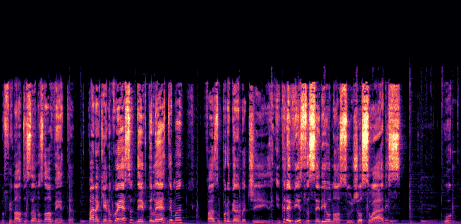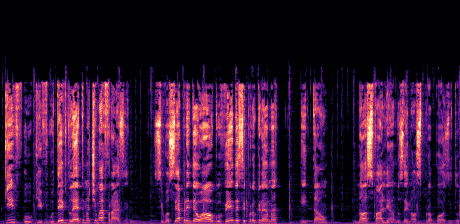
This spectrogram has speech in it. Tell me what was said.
no final dos anos 90. Para quem não conhece, o David Letterman faz um programa de entrevistas, seria o nosso Jô Soares. O Keith, o, Keith, o David Letterman tinha uma frase: se você aprendeu algo vendo esse programa, então nós falhamos em nosso propósito.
